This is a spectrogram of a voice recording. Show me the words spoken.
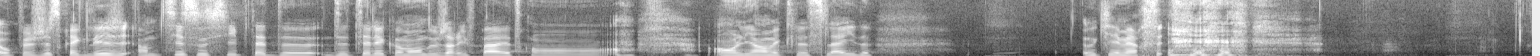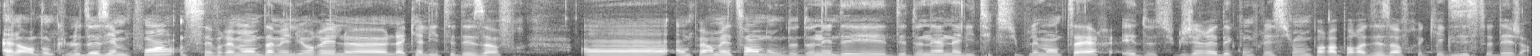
on peut juste régler un petit souci peut-être de, télécommande où j'arrive pas à être en, lien avec le slide. Ok, merci. Alors, donc, le deuxième point, c'est vraiment d'améliorer la, qualité des offres en, permettant donc, de donner des, des, données analytiques supplémentaires et de suggérer des complétions par rapport à des offres qui existent déjà.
